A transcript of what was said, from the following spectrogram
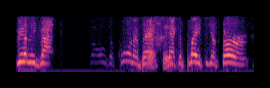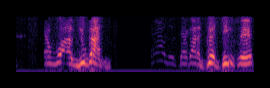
Philly got those are cornerbacks that can play to your third, and what you got Dallas that got a good defense.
